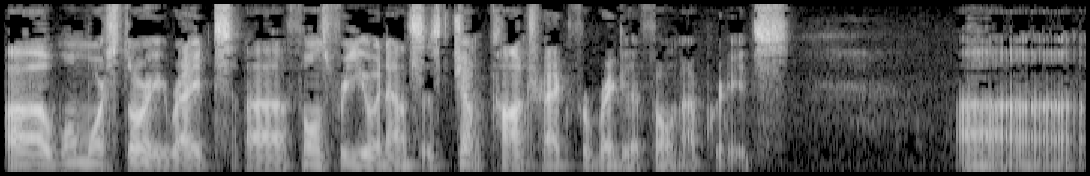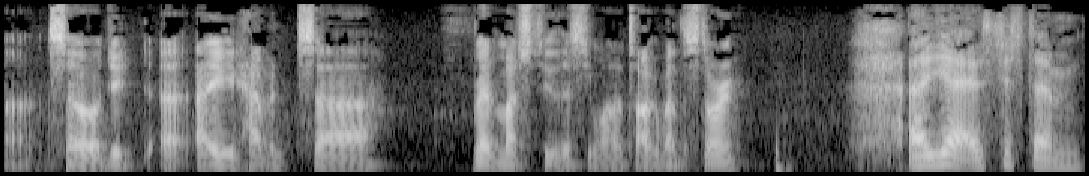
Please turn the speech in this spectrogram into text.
uh, one more story, right? Uh, Phones 4u announces jump contract for regular phone upgrades. Uh, so did, uh, I haven't uh, read much to this. You want to talk about the story? Uh, yeah, it's just. Um,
